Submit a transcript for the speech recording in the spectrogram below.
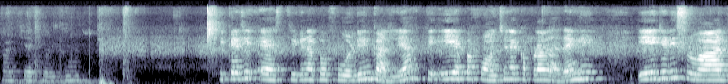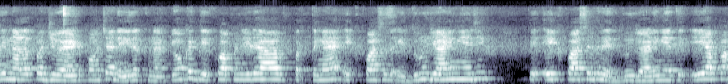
ਖਰਚੇ ਕੋਈ ਨਹੀਂ। ਠੀਕ ਹੈ ਜੀ, ਇਸ ਤਰੀਕੇ ਨਾਲ ਆਪਾਂ ਫੋਲਡਿੰਗ ਕਰ ਲਿਆ ਤੇ ਇਹ ਆਪਾਂ ਪਹੁੰਚੇ ਦਾ ਕੱਪੜਾ ਲਾ ਦਾਂਗੇ ਇਹ ਜਿਹੜੀ ਸਲਵਾਰ ਦੇ ਨਾਲ ਆਪਾਂ ਜੁਆਇੰਟ ਪਹੁੰਚਾ ਨਹੀਂ ਰੱਖਣਾ, ਕਿਉਂਕਿ ਦੇਖੋ ਆਪਣੇ ਜਿਹੜਾ ਆਹ ਪੱਤੀਆਂ ਇੱਕ ਪਾਸੇ ਤਾਂ ਇੱਧਰ ਨੂੰ ਜਾਣੀਆਂ ਜੀ ਤੇ ਇੱਕ ਪਾਸੇ ਫਿਰ ਇੱਧਰ ਨੂੰ ਜਾਣੀਆਂ ਤੇ ਇਹ ਆਪਾਂ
